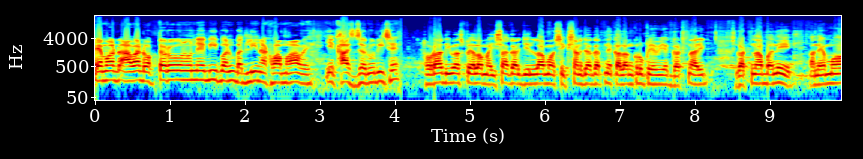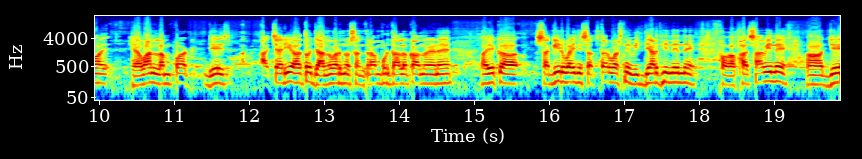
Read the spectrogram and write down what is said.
એમાં આવા ડૉક્ટરોને બી પણ બદલી નાખવામાં આવે એ ખાસ જરૂરી છે. થોડા દિવસ પહેલાં મહીસાગર જિલ્લામાં શિક્ષણ જગતને કલંકરૂપ એવી એક ઘટના ઘટના બની અને એમાં હેવાન લંપટ જે આચાર્ય હતો જાનવરનો સંતરામપુર તાલુકાનો. એણે એક સગીર વયની સત્તર વર્ષની વિદ્યાર્થીનીને ફસાવીને જે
